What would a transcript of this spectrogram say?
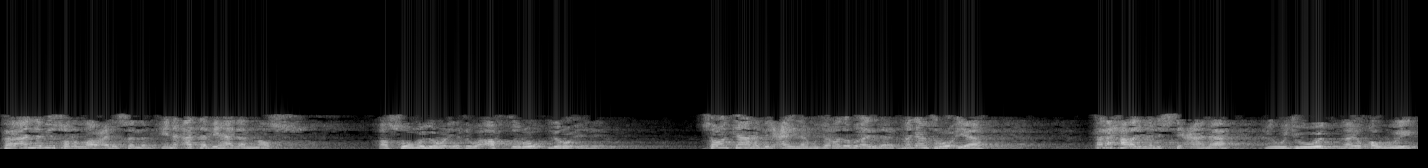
فالنبي صلى الله عليه وسلم حين أتى بهذا النص أصوموا لرؤيته وأفطروا لرؤيته سواء كان بالعين المجردة أو بغير ذلك ما دامت الرؤية فلا حرج من الاستعانة بوجود ما يقوي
